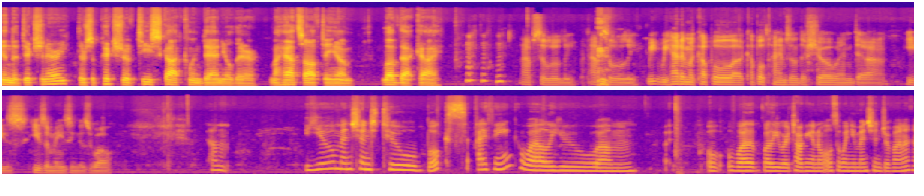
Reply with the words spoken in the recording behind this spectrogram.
in the dictionary, there's a picture of T. Scott Clendaniel there. My hat's off to him. Love that guy. absolutely, absolutely. we we had him a couple a couple times on the show, and uh, he's he's amazing as well. Um, you mentioned two books, I think, while you um, while while you were talking, and also when you mentioned Giovanna.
